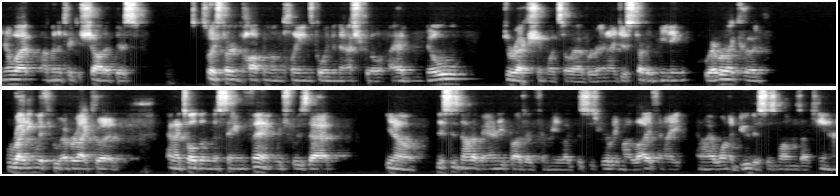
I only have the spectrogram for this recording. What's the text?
you know what, I'm going to take a shot at this. So I started hopping on planes going to Nashville. I had no direction whatsoever, and I just started meeting whoever I could, writing with whoever I could, and I told them the same thing, which was that you know this is not a vanity project for me. Like this is really my life, and I and I want to do this as long as I can.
